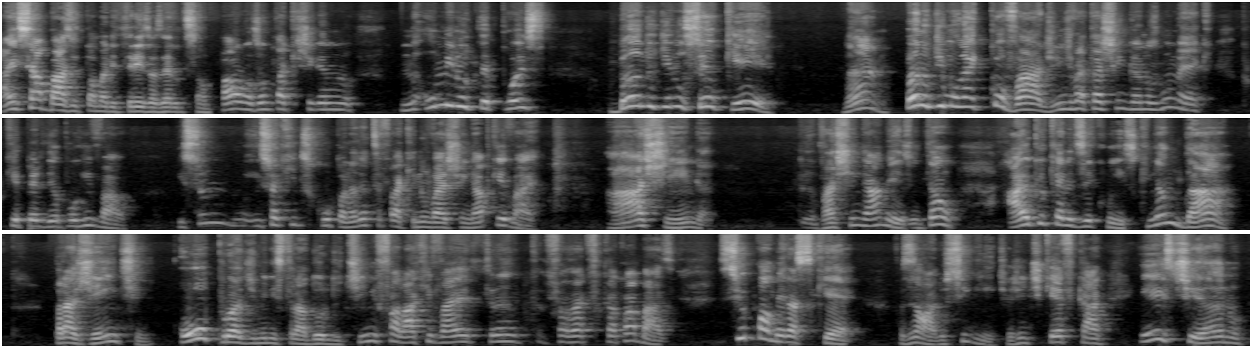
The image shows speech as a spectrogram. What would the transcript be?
Aí se a base toma de 3 a 0 do São Paulo, nós vamos estar aqui chegando um minuto depois, bando de não sei o quê. Né? Bando de moleque covarde. A gente vai estar xingando os moleques, porque perdeu pro rival. Isso, isso aqui, desculpa, não adianta você falar que não vai xingar, porque vai. Ah, xinga. vai xingar mesmo. Então, aí o que eu quero dizer com isso? Que não dá pra gente ou pro administrador do time falar que vai que ficar com a base. Se o Palmeiras quer fazer, olha, é o seguinte, a gente quer ficar este ano,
